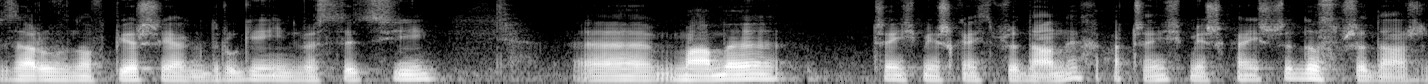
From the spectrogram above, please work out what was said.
Zarówno w pierwszej, jak i drugiej inwestycji mamy część mieszkań sprzedanych, a część mieszkań jeszcze do sprzedaży.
